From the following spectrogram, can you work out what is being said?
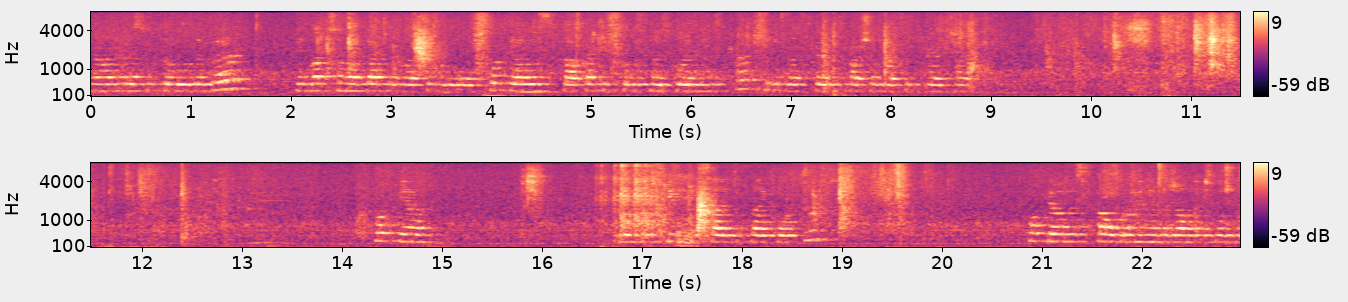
на адресу ТВ ДБР від 27.5.22, копія листа Харківської обласної адміністрації від 25.1.23 Копія Світ сайту Flycore Plus. Копія листа управління Державної служби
